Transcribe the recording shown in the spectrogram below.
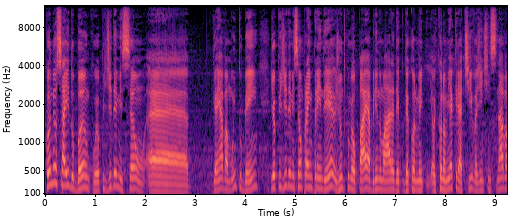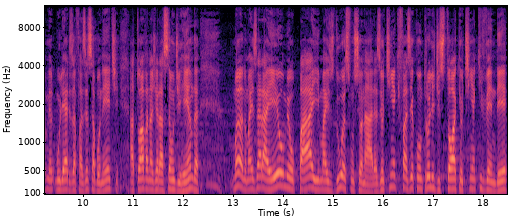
Quando eu saí do banco, eu pedi demissão... É ganhava muito bem, e eu pedi demissão para empreender, junto com meu pai, abrindo uma área de, de economia, economia, criativa. A gente ensinava mulheres a fazer sabonete, atuava na geração de renda. Mano, mas era eu, meu pai e mais duas funcionárias. Eu tinha que fazer controle de estoque, eu tinha que vender,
